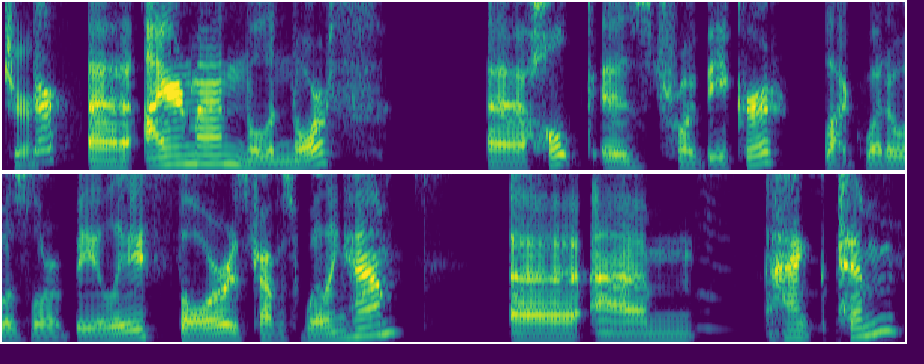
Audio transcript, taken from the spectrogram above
sure. sure Uh, Iron Man, Nolan North. Uh, Hulk is Troy Baker. Black Widow is Laura Bailey. Thor is Travis Willingham. Uh, um, Hank Pym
